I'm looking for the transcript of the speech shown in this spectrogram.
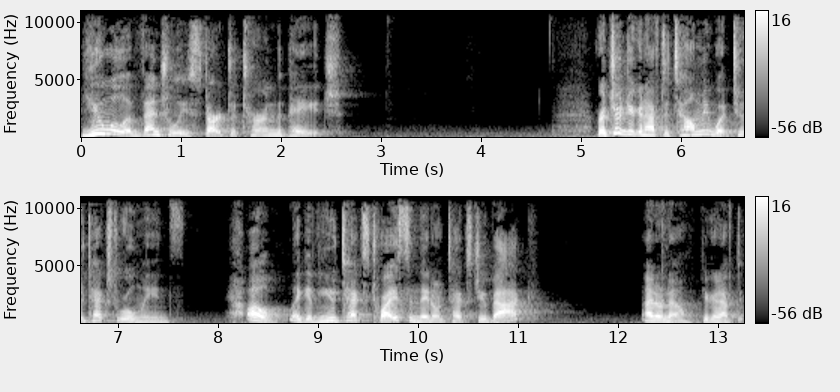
you will eventually start to turn the page. Richard, you're going to have to tell me what two text rule means. Oh, like if you text twice and they don't text you back? I don't know. You're going to have to,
